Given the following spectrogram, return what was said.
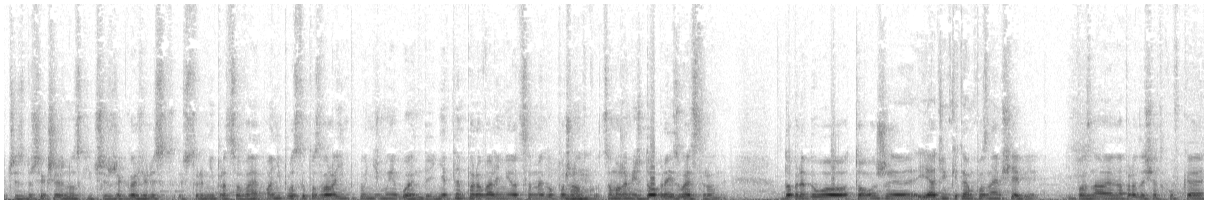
y, czy Zbyszek Krzyżanowski, czy Grzegorz Rys, z którymi pracowałem, oni po prostu pozwalali mi popełnić moje błędy i nie temperowali mnie od samego początku, Mhm. co może mieć dobre i złe strony. Dobre było to, że ja dzięki temu poznałem siebie i poznałem naprawdę siatkówkę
